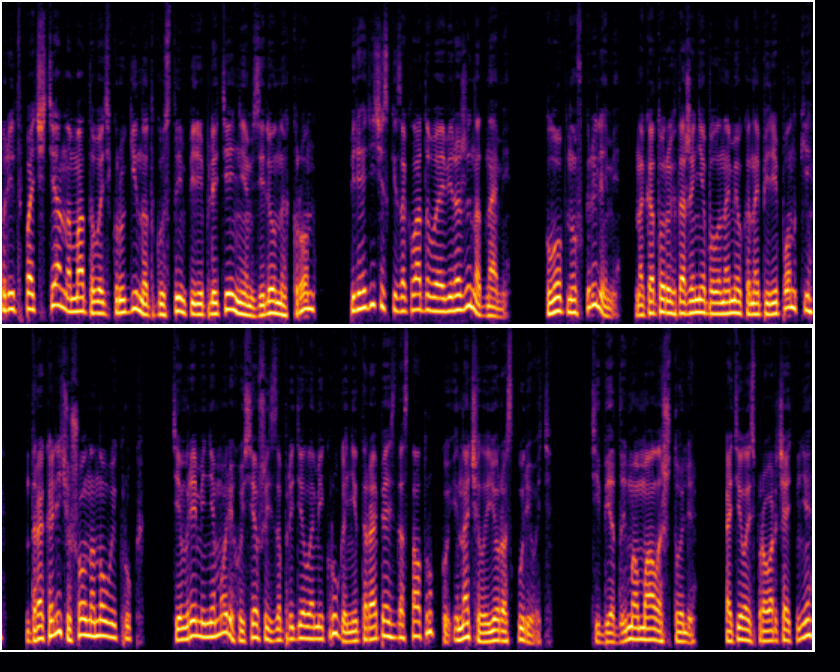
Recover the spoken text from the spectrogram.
предпочтя наматывать круги над густым переплетением зеленых крон, периодически закладывая виражи над нами. Хлопнув крыльями, на которых даже не было намека на перепонки, Драколич ушел на новый круг. Тем временем Морих, усевшись за пределами круга, не торопясь достал трубку и начал ее раскуривать. «Тебе дыма мало, что ли?» Хотелось проворчать мне,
